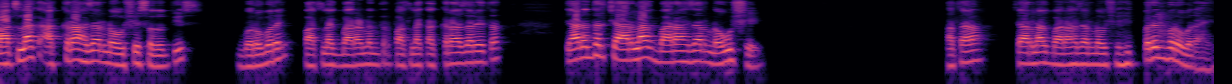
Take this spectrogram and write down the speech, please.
पाच लाख अकरा हजार नऊशे सदोतीस बरोबर आहे. पाच लाख बारा नंतर पाच लाख अकरा हजार येतात. त्यानंतर चार लाख बारा हजार नऊशे. आता चार लाख बारा हजार नऊशे इथपर्यंत बरोबर आहे.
